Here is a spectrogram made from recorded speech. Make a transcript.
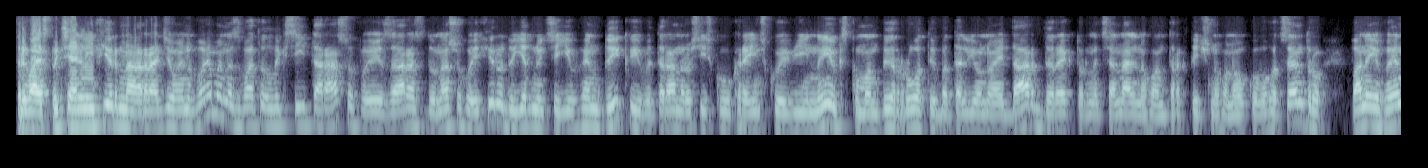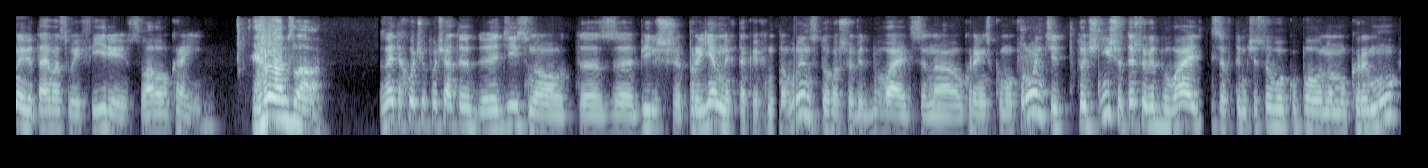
Триває спеціальний ефір на радіо НВ. Мене звати Олексій Тарасов. І зараз до нашого ефіру доєднується Євген Дикий, ветеран російсько-української війни, екскомандир роти батальйону Айдар, директор Національного антарктичного наукового центру. Пане Євгене, вітаю вас в ефірі. Слава Україні! Героям слава! Знаєте, хочу почати е, дійсно от, е, з більш приємних таких новин з того, що відбувається на українському фронті. Точніше, те, що відбувається в тимчасово окупованому Криму.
